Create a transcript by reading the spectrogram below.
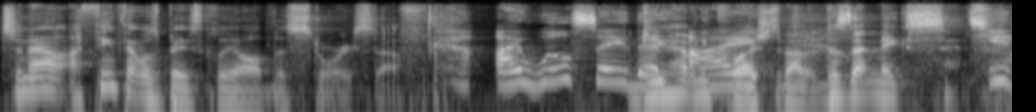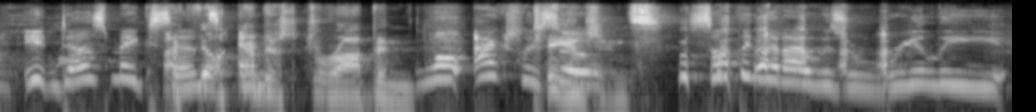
so now I think that was basically all the story stuff. I will say that Do you have any I, questions about it? Does that make sense? It, it does make sense. I feel like I'm just dropping. Well, actually, Tangents. so something that I was really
